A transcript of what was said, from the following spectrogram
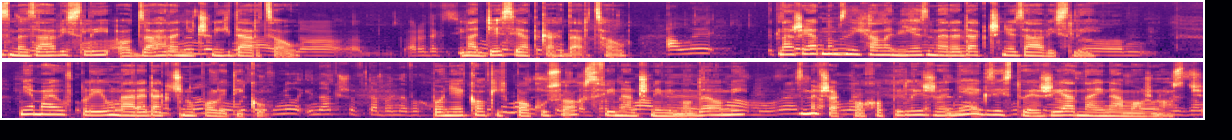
Sme závislí od zahraničných darcov. Na desiatkách darcov. Na žiadnom z nich ale nie sme redakčne závislí nemajú vplyv na redakčnú politiku. Po niekoľkých pokusoch s finančnými modelmi sme však pochopili, že neexistuje žiadna iná možnosť.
